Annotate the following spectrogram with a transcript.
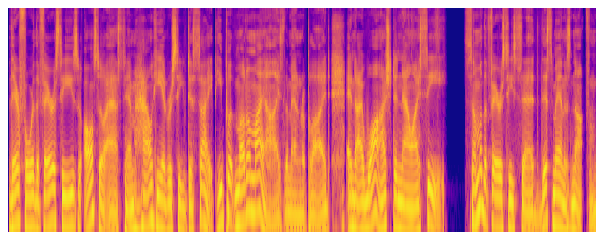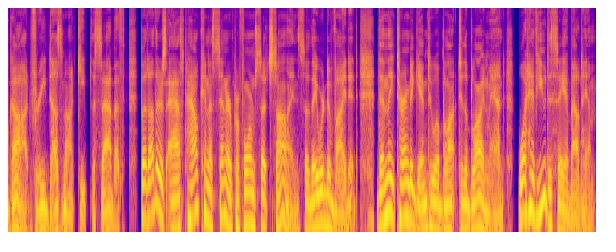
Therefore, the Pharisees also asked him how he had received his sight. He put mud on my eyes, the man replied, and I washed, and now I see. Some of the Pharisees said, This man is not from God, for he does not keep the Sabbath. But others asked, How can a sinner perform such signs? So they were divided. Then they turned again to, a bl- to the blind man. What have you to say about him?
